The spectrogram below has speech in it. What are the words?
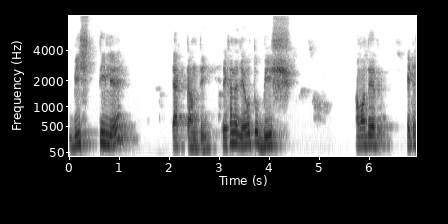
বিশ তিলে এক কান্তি এখানে যেহেতু বিশ আমাদের এটা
